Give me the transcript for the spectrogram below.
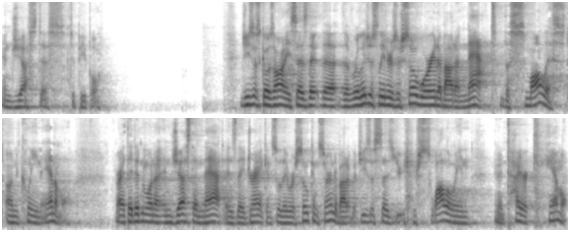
and justice to people. Jesus goes on, he says that the, the religious leaders are so worried about a gnat, the smallest unclean animal. Right? They didn't want to ingest a gnat as they drank, and so they were so concerned about it. But Jesus says, You're swallowing an entire camel,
